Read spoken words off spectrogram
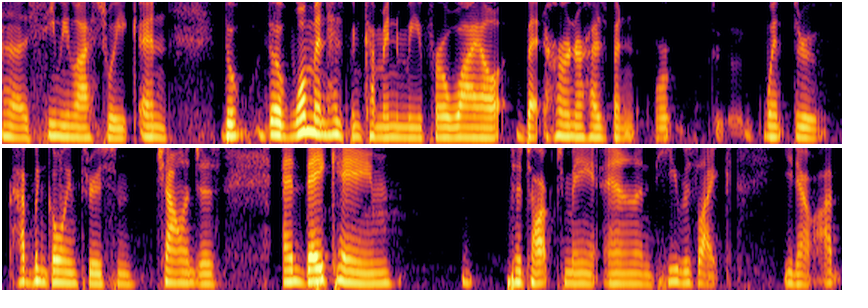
uh, see me last week, and the the woman has been coming to me for a while, but her and her husband were went through have been going through some challenges, and they came to talk to me, and he was like, you know, I'm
